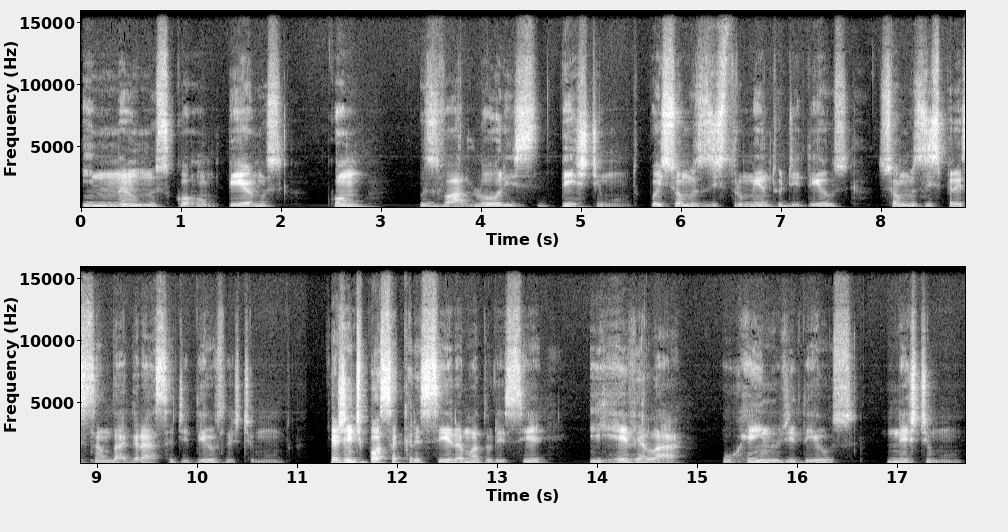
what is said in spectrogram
e não nos corrompermos com os valores deste mundo, pois somos instrumento de Deus, somos expressão da graça de Deus neste mundo. Que a gente possa crescer, amadurecer e revelar o reino de Deus neste mundo.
